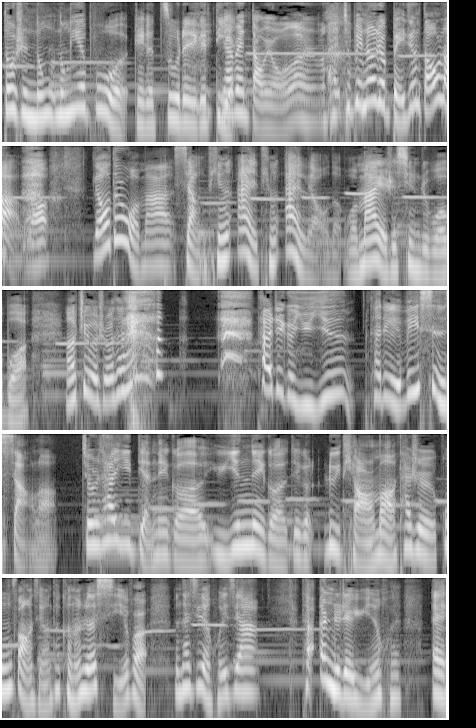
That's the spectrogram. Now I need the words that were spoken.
都是农农业部这个租的这个地要，变导游了是吗？哎，就变成这北京导览了。聊都是我妈想听、爱听、爱聊的，我妈也是兴致勃勃。然后这个时候她，她这个语音，她这个微信响了，就是他一点那个语音那个这个绿条嘛，他是公放型，他可能是他媳妇儿问他几点回家，他摁着这个语音回，哎，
